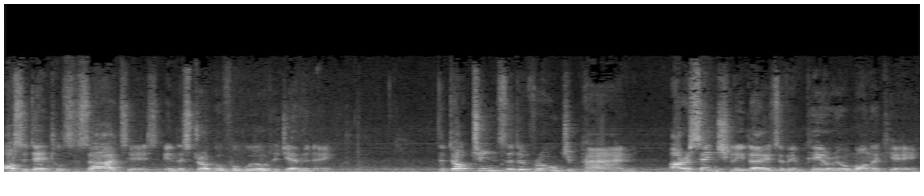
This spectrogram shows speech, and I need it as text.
Occidental societies in the struggle for world hegemony. The doctrines that have ruled Japan are essentially those of imperial monarchy,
